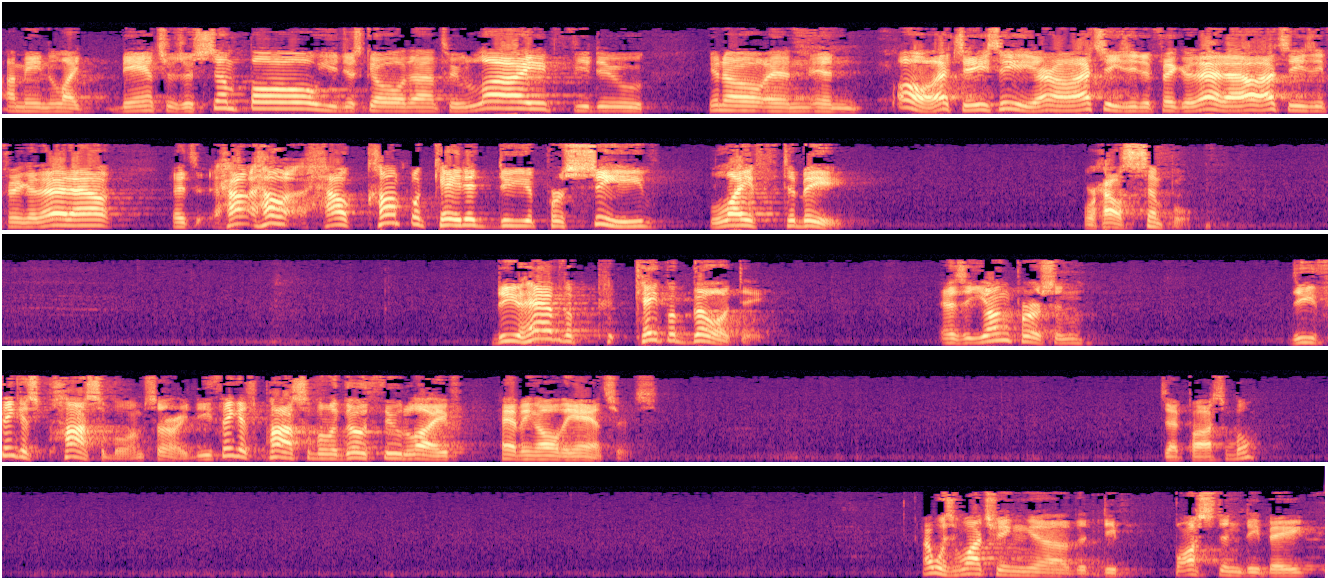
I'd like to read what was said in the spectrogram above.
I mean, like the answers are simple. You just go down through life. You do, you know, and, and, oh, that's easy. Know, that's easy to figure that out. That's easy to figure that out. It's how, how, how complicated do you perceive life to be? Or how simple? Do you have the p- capability as a young person do you think it's possible, I'm sorry, do you think it's possible to go through life having all the answers? Is that possible? I was watching uh, the de- Boston debate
